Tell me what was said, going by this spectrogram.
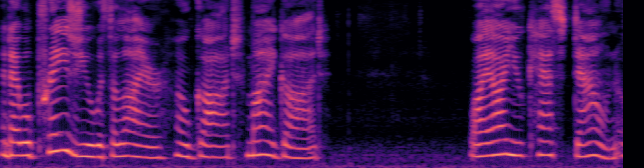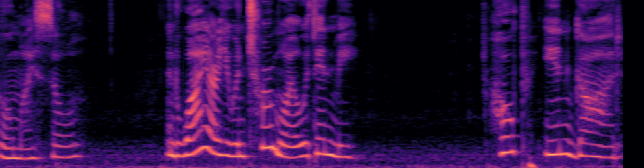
and I will praise you with the lyre, O God, my God. Why are you cast down, O my soul? And why are you in turmoil within me? Hope in God,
